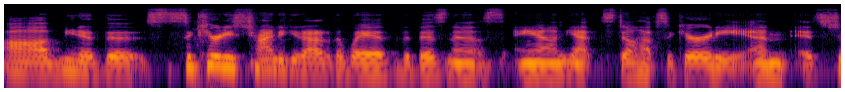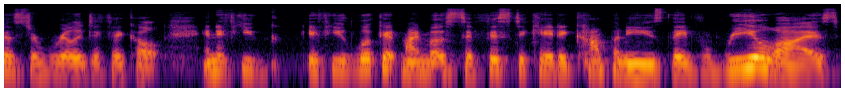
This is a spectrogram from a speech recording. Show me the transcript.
Um, you know, the security is trying to get out of the way of the business, and yet still have security, and it's just a really difficult. And if you if you look at my most sophisticated companies, they've realized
